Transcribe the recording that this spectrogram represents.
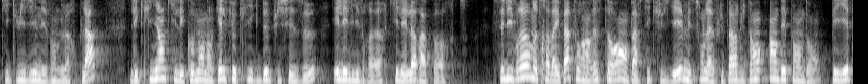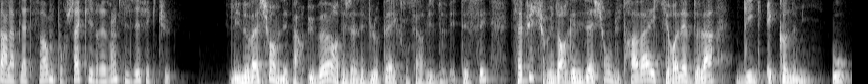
qui cuisinent et vendent leurs plats, les clients qui les commandent en quelques clics depuis chez eux, et les livreurs qui les leur apportent. Ces livreurs ne travaillent pas pour un restaurant en particulier, mais sont la plupart du temps indépendants, payés par la plateforme pour chaque livraison qu'ils effectuent. L'innovation amenée par Uber, déjà développée avec son service de VTC, s'appuie sur une organisation du travail qui relève de la gig economy, ou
